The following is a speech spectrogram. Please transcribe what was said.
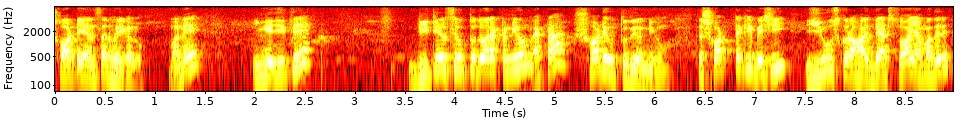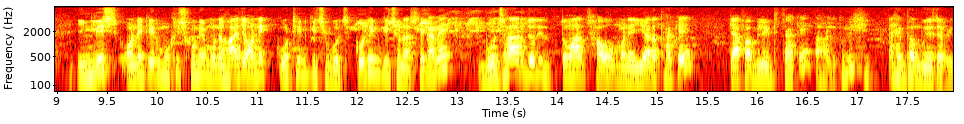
শর্টে অ্যান্সার হয়ে গেল। মানে ইংরেজিতে ডিটেলসে উত্তর দেওয়ার একটা নিয়ম, একটা শর্টে উত্তর দেওয়ার নিয়ম। তো শর্টটাকে বেশি ইউজ করা হয়? দ্যাটস ওয়াই আমাদের ইংলিশ অনেকের মুখে শুনে মনে হয় যে অনেক কঠিন কিছু বলছে। কঠিন কিছু না। সেখানে বোঝার যদি তোমার ছাও মানে ইয়াটা থাকে ক্যাপাবিলিটি থাকে, তাহলে তুমি একদম বুঝে যাবে।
